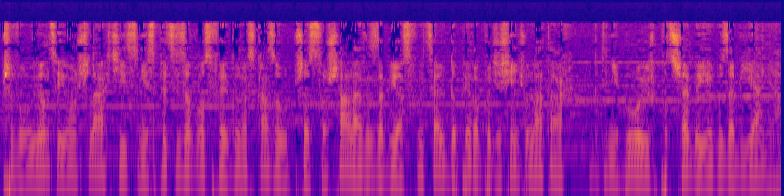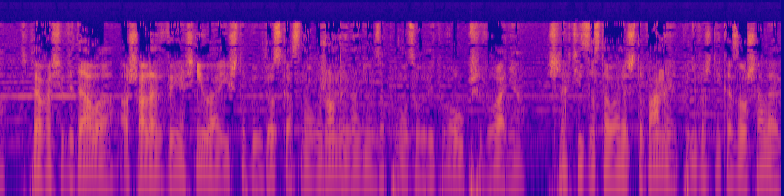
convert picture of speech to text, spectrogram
Przywołujący ją szlachcic nie sprecyzował swojego rozkazu, przez co Szalar zabiła swój cel dopiero po 10 latach, gdy nie było już potrzeby jego zabijania. Sprawa się wydała, a Szalar wyjaśniła, iż to był rozkaz nałożony na nią za pomocą rytuału przywołania. Szlachcic został aresztowany, ponieważ nie kazał Szalar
